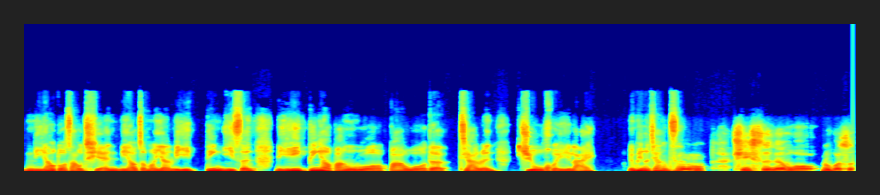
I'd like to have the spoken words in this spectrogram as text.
你要多少钱，你要怎么样，你一定医生，你一定要帮我把我的家人救回来。有没有这样子？嗯，其实呢，我如果是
